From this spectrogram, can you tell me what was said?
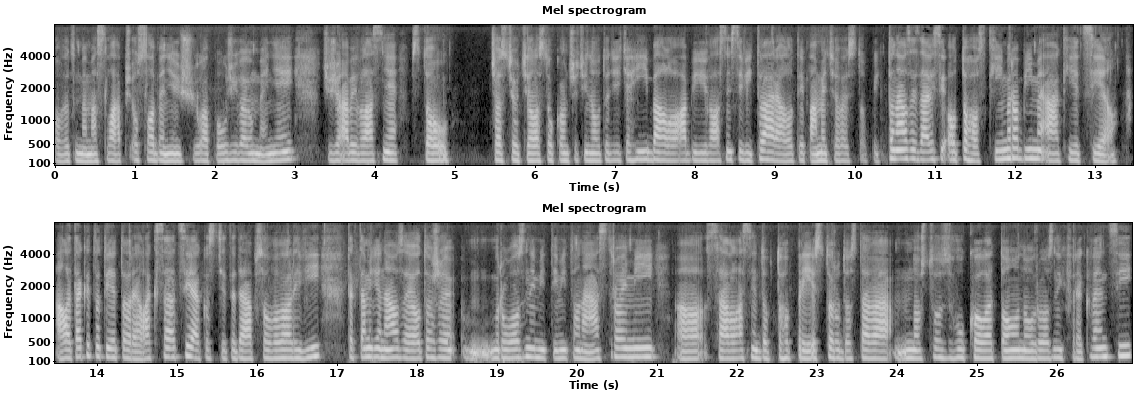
povedzme má slabš, oslabenejšiu a používajú menej, čiže aby vlastne s tou časťou tela, s tou končetinou to dieťa hýbalo, aby vlastne si vytváralo tie pamäťové stopy. To naozaj závisí od toho, s kým robíme a aký je cieľ. Ale takéto tieto relaxácie, ako ste teda absolvovali vy, tak tam ide naozaj o to, že rôznymi týmito nástrojmi uh, sa vlastne do toho priestoru dostáva množstvo zvukov a tónov rôznych frekvencií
